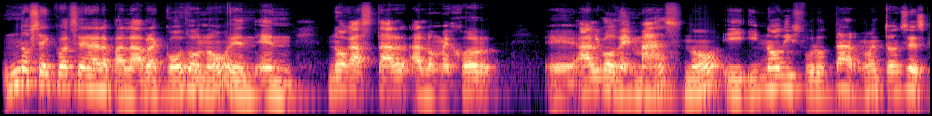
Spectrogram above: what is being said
no sé cuál será la palabra, codo, ¿no? En, en no gastar a lo mejor eh, algo de más, ¿no? Y, y no disfrutar, ¿no? Entonces,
